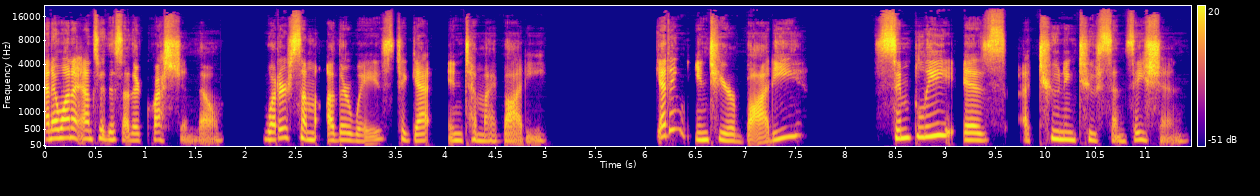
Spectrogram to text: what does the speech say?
And I want to answer this other question though. What are some other ways to get into my body? Getting into your body simply is attuning to sensation.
